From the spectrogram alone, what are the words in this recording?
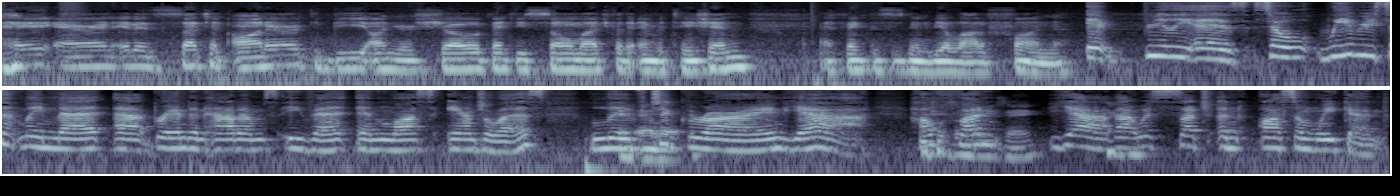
Hey, Aaron, it is such an honor to be on your show. Thank you so much for the invitation. I think this is going to be a lot of fun. It really is. So, we recently met at Brandon Adams' event in Los Angeles, Live to Grind. Yeah. How fun. amazing. Yeah, that was such an awesome weekend.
